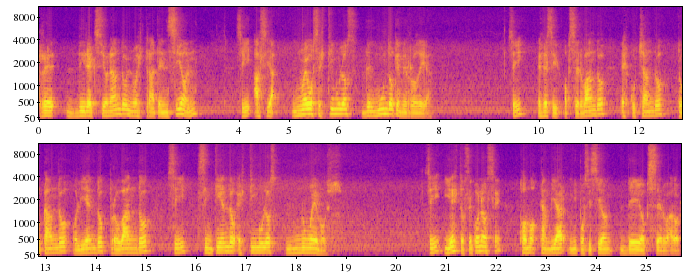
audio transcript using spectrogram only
Redireccionando nuestra atención ¿sí? hacia nuevos estímulos del mundo que me rodea. ¿Sí? Es decir, observando, escuchando, tocando, oliendo, probando, ¿sí? sintiendo estímulos nuevos. ¿Sí? Y esto se conoce como cambiar mi posición de observador.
